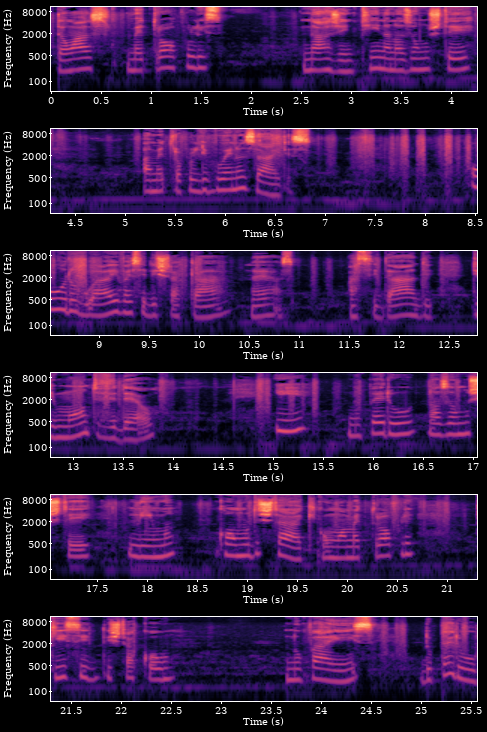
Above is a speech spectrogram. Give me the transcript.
Então, as metrópoles na Argentina, nós vamos ter a metrópole de Buenos Aires. O Uruguai vai se destacar, né, a cidade de Montevideo. E no Peru, nós vamos ter Lima como destaque, como uma metrópole que se destacou no país do Peru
